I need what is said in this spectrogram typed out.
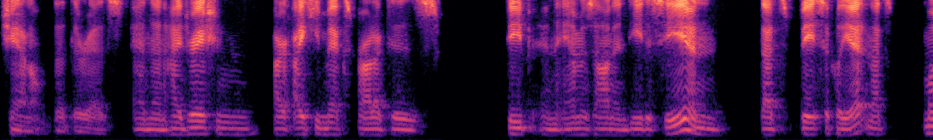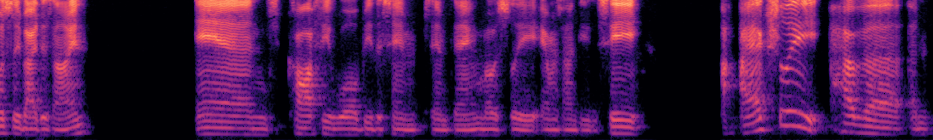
channel that there is. And then hydration, our IQ Mix product is deep in Amazon and D2C, and that's basically it. And that's mostly by design. And coffee will be the same same thing, mostly Amazon D2C. I actually have a an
